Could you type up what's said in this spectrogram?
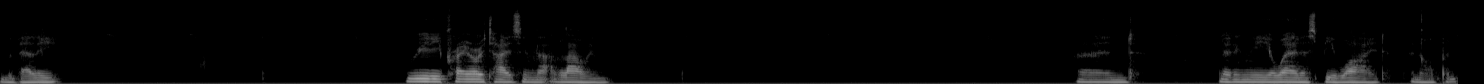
on the belly. Really prioritizing that allowing. And letting the awareness be wide and open.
